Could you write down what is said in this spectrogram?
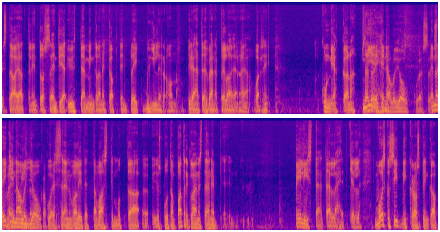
sitä ajattelin tuossa. En tiedä yhtään minkälainen kapteeni Blake Wheeler on. Pidän häntä hyvänä pelaajana ja varsin kunniakkaana Sä miehenä. ikinä ollut joukkueessa. En ole se Blake ikinä ollut joukkueessa, en valitettavasti, mutta jos puhutaan Patrick Lainesta hänen pelistään tällä hetkellä, niin voisiko Sidney Crosbyn kap,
